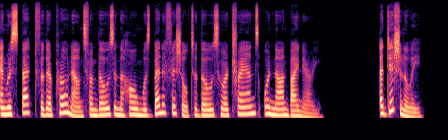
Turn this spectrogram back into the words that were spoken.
and respect for their pronouns from those in the home was beneficial to those who are trans or non binary. Additionally,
